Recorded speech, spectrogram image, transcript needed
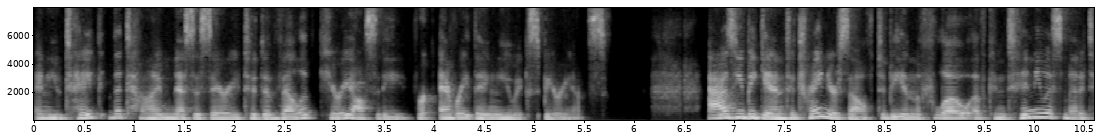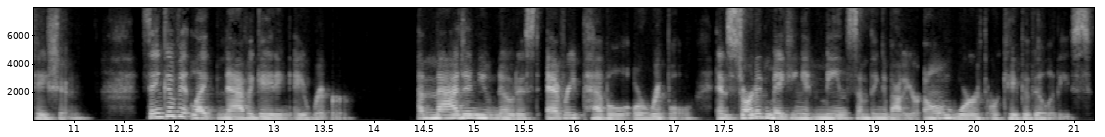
and you take the time necessary to develop curiosity for everything you experience. As you begin to train yourself to be in the flow of continuous meditation, think of it like navigating a river. Imagine you noticed every pebble or ripple and started making it mean something about your own worth or capabilities.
